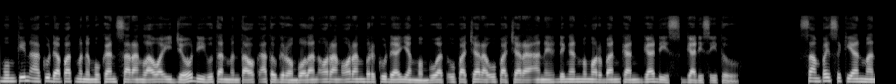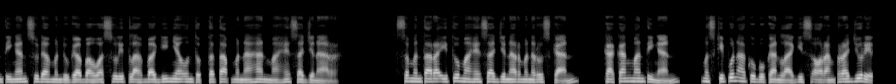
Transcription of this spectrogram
Mungkin aku dapat menemukan sarang lawa ijo di hutan mentauk atau gerombolan orang-orang berkuda yang membuat upacara-upacara aneh dengan mengorbankan gadis-gadis itu. Sampai sekian Mantingan sudah menduga bahwa sulitlah baginya untuk tetap menahan Mahesa Jenar. Sementara itu Mahesa Jenar meneruskan, Kakang Mantingan, meskipun aku bukan lagi seorang prajurit,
